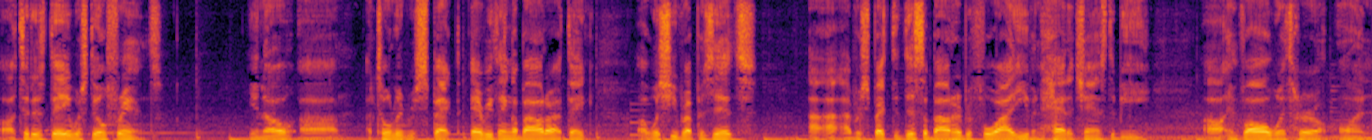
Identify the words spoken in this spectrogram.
Uh, to this day, we're still friends. You know, uh, I totally respect everything about her. I think uh, what she represents. I, I, respected this about her before I even had a chance to be uh, involved with her on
